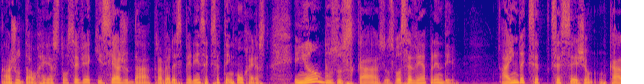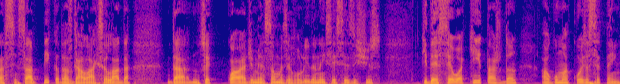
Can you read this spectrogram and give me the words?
ajudar o resto, ou você vê aqui se ajudar através da experiência que você tem com o resto. Em ambos os casos, você vem aprender. Ainda que você, que você seja um cara assim, sabe, pica das galáxias lá da, da não sei qual é a dimensão mais evoluída, nem sei se existe isso, que desceu aqui e está ajudando, alguma coisa você tem.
